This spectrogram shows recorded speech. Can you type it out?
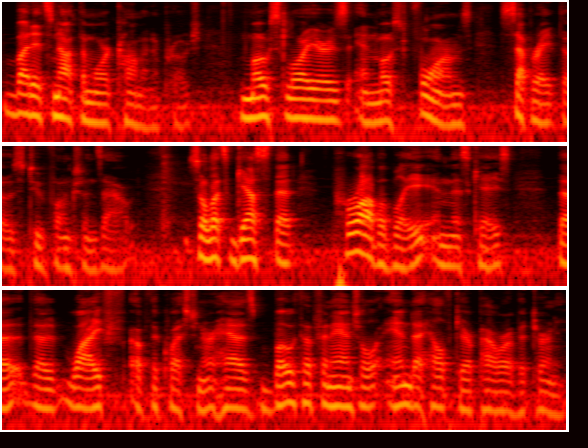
but it's not the more common approach. Most lawyers and most forms separate those two functions out. So let's guess that probably in this case, the, the wife of the questioner has both a financial and a healthcare power of attorney.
